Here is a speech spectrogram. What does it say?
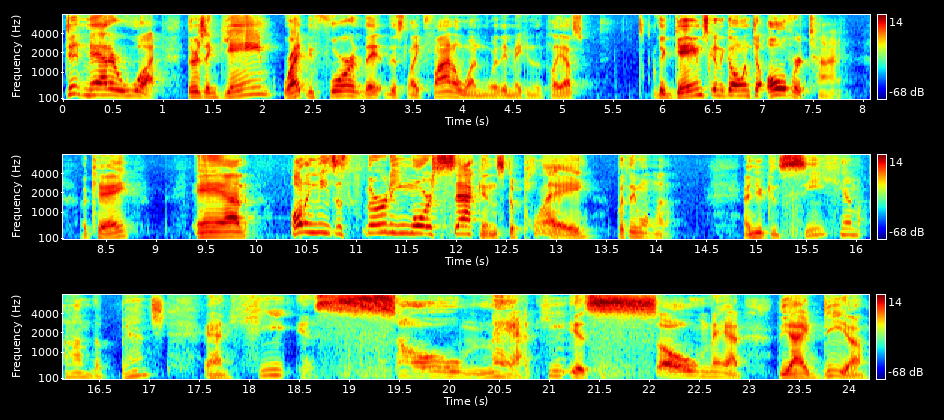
Didn't matter what. There's a game right before they, this like final one where they make it into the playoffs. The game's going to go into overtime, okay? And all he needs is 30 more seconds to play, but they won't let him. And you can see him on the bench, and he is so mad. He is so mad. The idea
